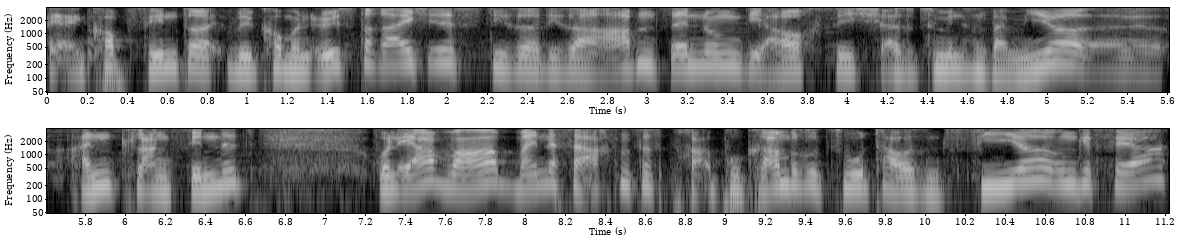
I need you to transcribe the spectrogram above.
ein Kopf hinter Willkommen Österreich ist, dieser, dieser Abendsendung, die auch sich, also zumindest bei mir, äh, Anklang findet. Und er war meines Erachtens das Programm so 2004 ungefähr.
